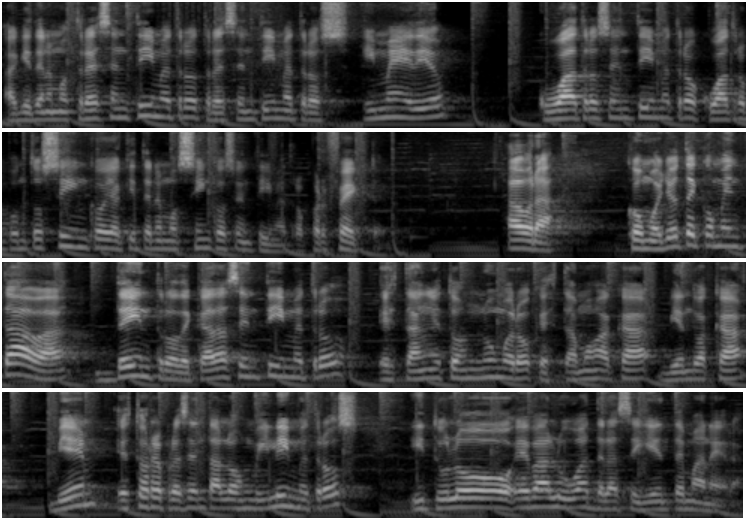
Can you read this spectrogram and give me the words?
Aquí tenemos 3 centímetros, 3 centímetros y medio, 4 centímetros, 4.5 y aquí tenemos 5 centímetros. Perfecto. Ahora, como yo te comentaba, dentro de cada centímetro están estos números que estamos acá viendo acá. Bien, esto representa los milímetros y tú lo evalúas de la siguiente manera.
